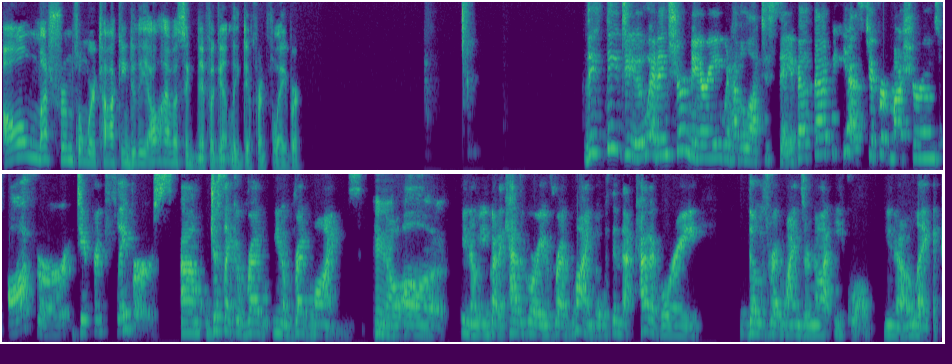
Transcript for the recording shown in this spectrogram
all mushrooms when we're talking, do they all have a significantly different flavor? They, they do, and I'm sure Mary would have a lot to say about that. But yes, different mushrooms offer different flavors, um, just like a red, you know, red wines. You Mm. know, all you know, you've got a category of red wine, but within that category, those red wines are not equal. You know, like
